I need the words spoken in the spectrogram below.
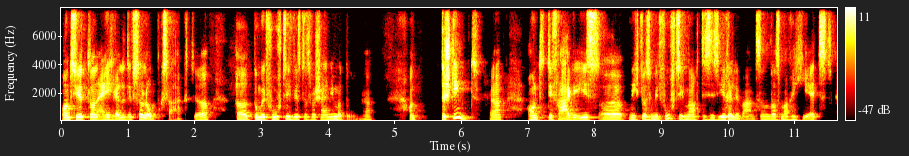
Und sie hat dann eigentlich relativ salopp gesagt, ja, äh, du mit 50 wirst das wahrscheinlich immer tun. Ja? Und das stimmt. Ja? Und die Frage ist äh, nicht, was ich mit 50 mache, das ist irrelevant, sondern was mache ich jetzt?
